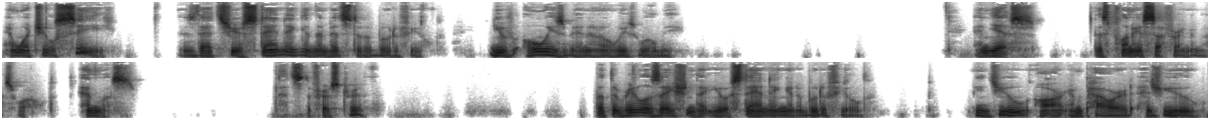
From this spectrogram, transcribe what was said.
And what you'll see is that you're standing in the midst of a Buddha field. You've always been and always will be. And yes, there's plenty of suffering in this world. Endless. That's the first truth. But the realization that you are standing in a Buddha field means you are empowered as you,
